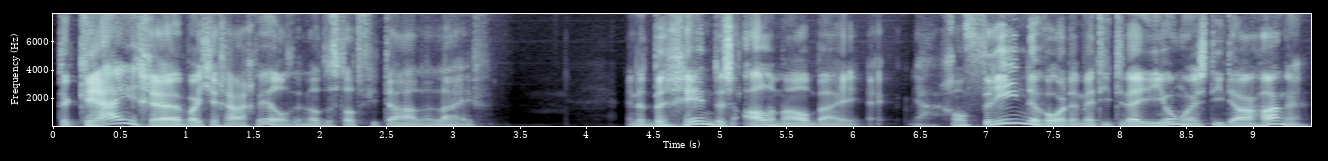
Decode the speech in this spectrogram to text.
te krijgen wat je graag wilt. En dat is dat vitale lijf. En het begint dus allemaal bij ja, gewoon vrienden worden met die twee jongens die daar hangen.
